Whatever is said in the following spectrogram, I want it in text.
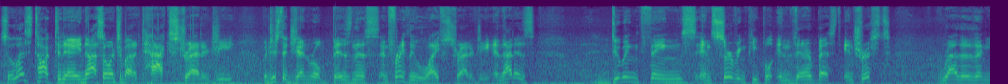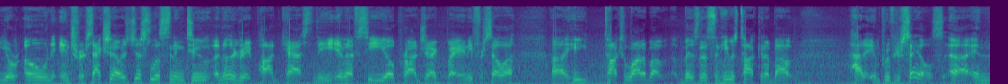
So let's talk today not so much about a tax strategy, but just a general business and frankly life strategy. And that is doing things and serving people in their best interest rather than your own interest. Actually, I was just listening to another great podcast, the MF CEO Project by Andy Frisella. Uh, he talks a lot about business, and he was talking about how to improve your sales. Uh, and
